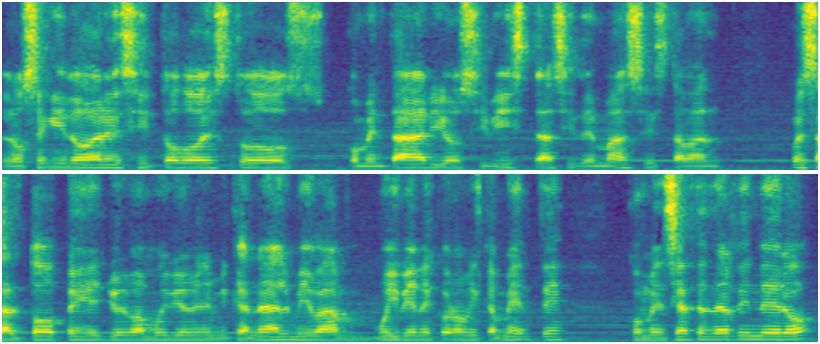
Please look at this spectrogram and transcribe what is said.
los seguidores y todos estos comentarios y vistas y demás estaban pues al tope, yo iba muy bien en mi canal, me iba muy bien económicamente, comencé a tener dinero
